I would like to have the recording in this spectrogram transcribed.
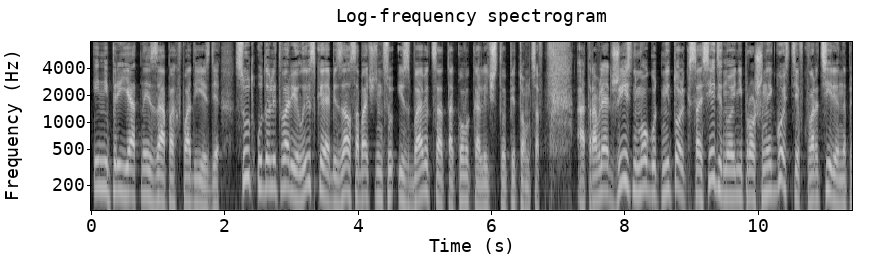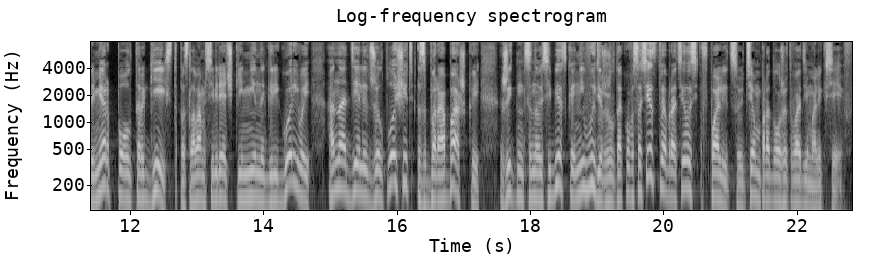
и неприятный запах в подъезде. Суд удовлетворил иск и обязал собачницу избавиться от такого количества питомцев. Отравлять жизнь могут не только соседи, но и непрошенные гости в квартире. Например, полтергейст. По словам сибирячки Нины Григорьевой, она делит жилплощадь с барабашкой. Жительница Новосибирска не выдержала выдержала такого соседства и обратилась в полицию. Тему продолжит Вадим Алексеев.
